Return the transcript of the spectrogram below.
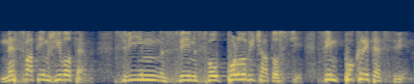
nesvatým životem, svým, svým svou polovičatostí, svým pokrytectvím,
